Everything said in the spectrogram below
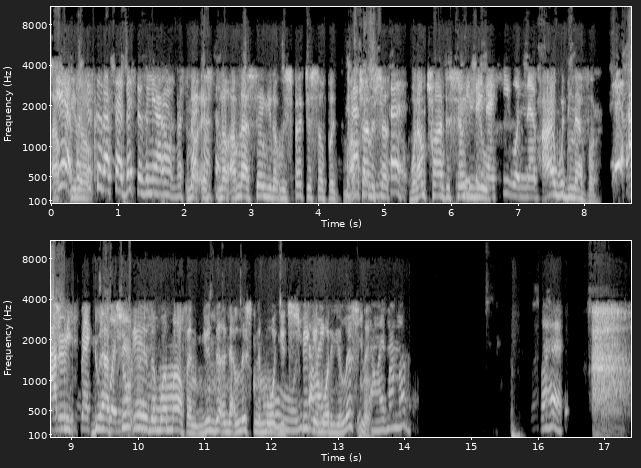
I, yeah, but know, just because I said bitch doesn't mean I don't respect no, myself. No, I'm not saying you don't respect yourself, but I'm trying to say what I'm trying to say to you. that he would never. I would never. Out of respect, You have two never. ears and one mouth, and you're not not listening more. Ooh, You're speaking sound like- more than you're You listening. sound like my mother. Go ahead.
